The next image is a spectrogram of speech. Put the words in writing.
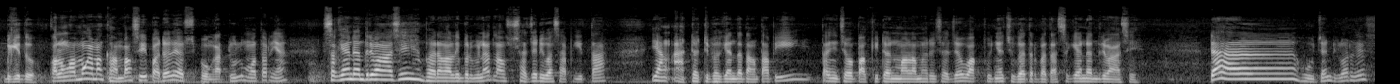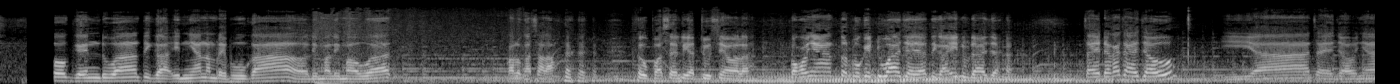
Begitu. Kalau ngomong emang gampang sih, padahal harus bongkar dulu motornya. Sekian dan terima kasih. Barangkali berminat langsung saja di WhatsApp kita yang ada di bagian tentang tapi tanya jawab pagi dan malam hari saja, waktunya juga terbatas. Sekian dan terima kasih. Dah, hujan di luar guys. Oh, Gen 2 3 innya 6000 k 55 watt. Kalau nggak salah. Lupa saya lihat dusnya malah pokoknya turbo G2 aja ya tiga in udah aja cahaya dekat cahaya jauh iya cahaya jauhnya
